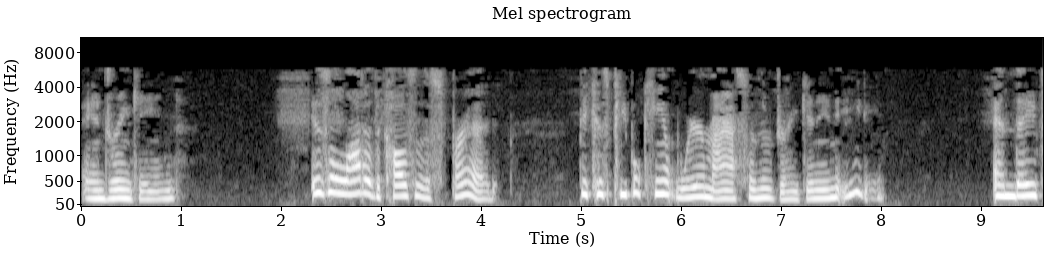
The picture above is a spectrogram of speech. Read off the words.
and drinking is a lot of the cause of the spread because people can't wear masks when they're drinking and eating. And they've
